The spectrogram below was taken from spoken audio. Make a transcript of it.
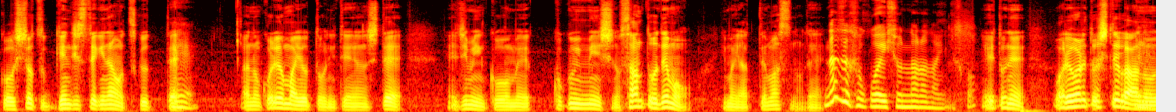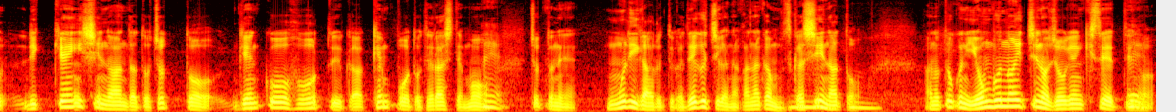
こう一つ現実的なのを作って、えあのこれをまあ与党に提案して、え自民、公明、国民民主の3党でも今やってますので。え、なぜそこは一緒にならないんですか？えーとね、我々としてはあの、立憲維新の案だとちょっと現行法というか憲法と照らしても、え。ちょっとね無理があるというか出口がなかなか難しいなと、うんあの特に4分の1の上限規制っていうの、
